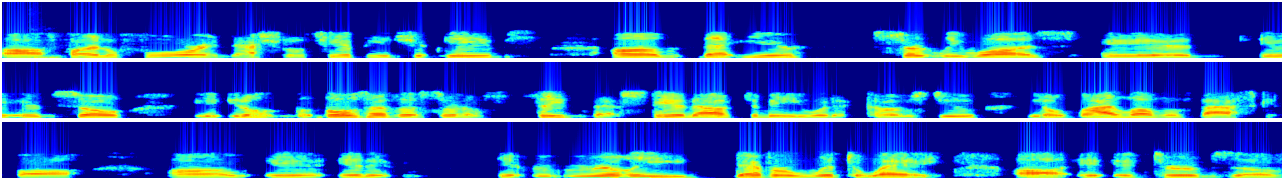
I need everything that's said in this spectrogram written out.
uh, mm-hmm. Final Four and national championship games um, that year? Certainly was. And, and so, you know, those are the sort of things that stand out to me when it comes to, you know, my love of basketball um, and, and it it really never went away uh, in, in, terms of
